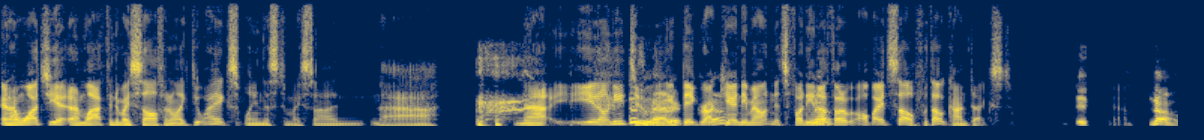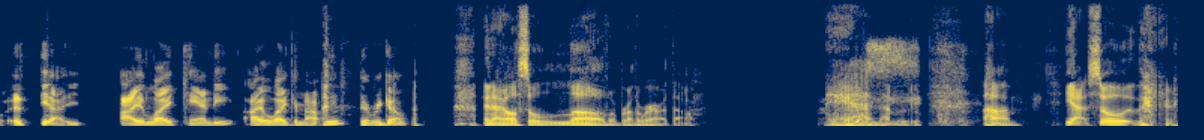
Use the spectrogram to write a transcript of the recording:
And I'm watching it and I'm laughing to myself and I'm like, do I explain this to my son? Nah. nah, you don't need to. Matter. Big Rock no. Candy Mountain, it's funny no. enough all by itself without context. It, yeah. No, it, yeah, I like candy. I like a mountain. There we go. and I also love a brother where art thou. Man, yes. that movie. Um, yeah, so they're,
